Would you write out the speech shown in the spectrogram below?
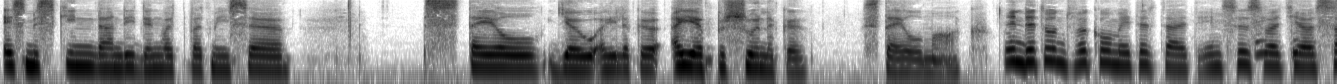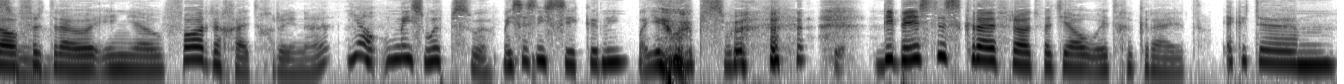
is miskien dan die ding wat wat mense styl jou eie eie persoonlike styl maak. En dit ontwikkel met ter tyd en soos wat jou selfvertroue en jou vaardigheid groei, né? Ja, mens hoop so. Mens is nie seker nie, maar jy hoop so. die beste skryfraad wat jy al ooit gekry het. Ek het 'n um,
